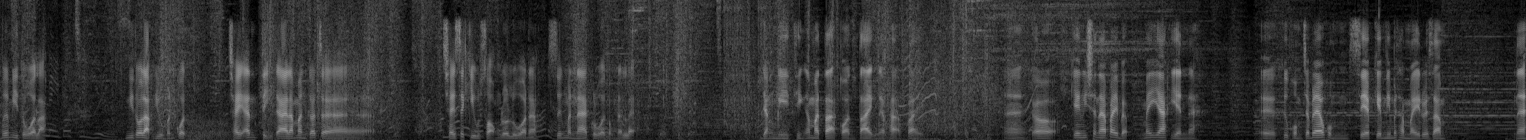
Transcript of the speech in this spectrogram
เมื่อมีตัวหลัก มีตัวหลักอยู่มันกดใช้อันติได้แล้วมันก็จะใช้สกิลสองรัวๆนะ ซึ่งมันน่ากลัวตรงนั้นแหละ ยังมีทิ้งอมตะก่อนตายอีกนะพระไฟอ่าก็เกมนี้ชนะไปแบบไม่ยากเย็นนะเออคือผมจำไม่ได้ว่าผมเซฟเกมนี้มาทำไมด้วยซ้ำนะ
